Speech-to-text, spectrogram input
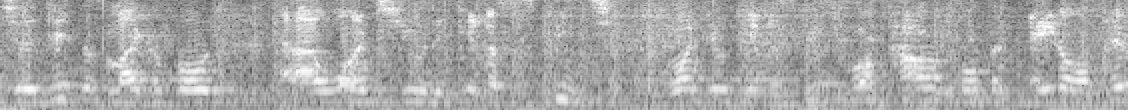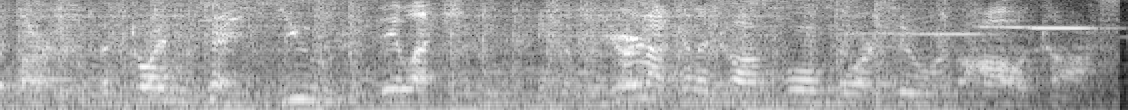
Want you to take this microphone and I want you to give a speech. I want you to give a speech more powerful than Adolf Hitler that's going to get you the election. Except you're not going to cause World War II or the Holocaust.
